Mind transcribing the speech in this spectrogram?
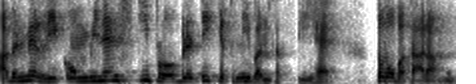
अब इनमें रिकॉम्बिनेंट्स की प्रोबेबिलिटी कितनी बन सकती है? तो वो बता रहा हूँ।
